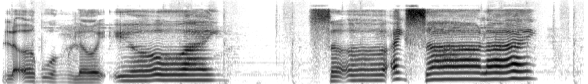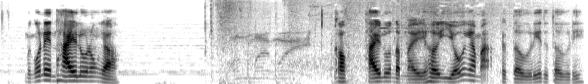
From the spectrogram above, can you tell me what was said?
Lỡ buông lời yêu anh sợ anh xa lánh. Mình có nên thay luôn không nhở? Không thay luôn tập này hơi yếu anh em ạ. Từ từ đi từ từ đi.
